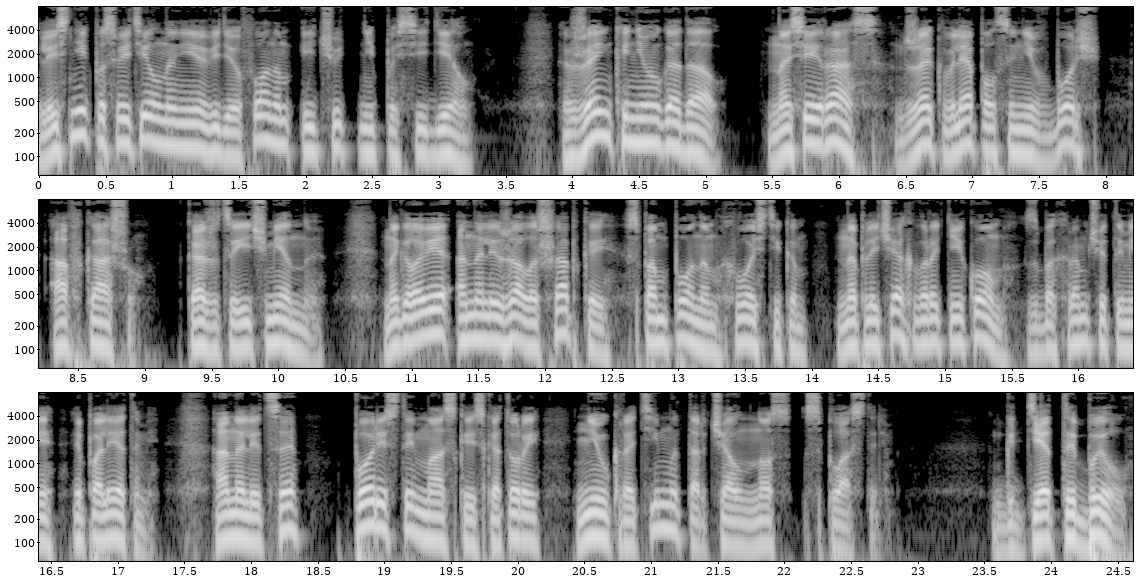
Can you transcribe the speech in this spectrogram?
Лесник посветил на нее видеофоном и чуть не посидел. Женька не угадал. На сей раз Джек вляпался не в борщ, а в кашу, кажется, ячменную. На голове она лежала шапкой с помпоном, хвостиком, на плечах воротником с бахромчатыми эполетами, а на лице пористой маской, из которой неукротимо торчал нос с пластырем. «Где ты был?»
